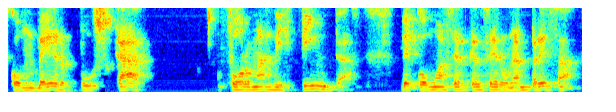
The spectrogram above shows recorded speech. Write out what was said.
con ver, buscar formas distintas de cómo hacer crecer una empresa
